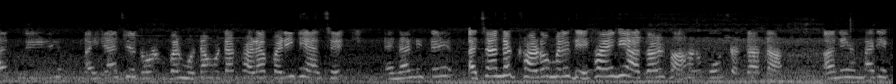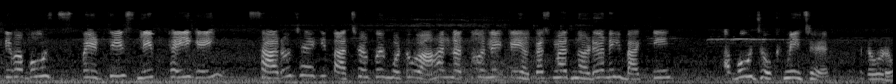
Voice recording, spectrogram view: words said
અને અહીંયા જે રોડ પર મોટા મોટા ખાડા પડી ગયા છે, એના લીધે અચાનક ખાડો મને દેખાય નહીં. આગળ વાહનો બહુ જતા હતા. અને મારી એક્ટિવા બહુ સ્પીડથી સ્લીપ થઈ ગઈ. સારું છે કે પાછળ કોઈ મોટું વાહન નતું અને કંઈ અકસ્માત નડ્યો નહીં, બાકી આ બહુ જોખમી છે રોડો.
